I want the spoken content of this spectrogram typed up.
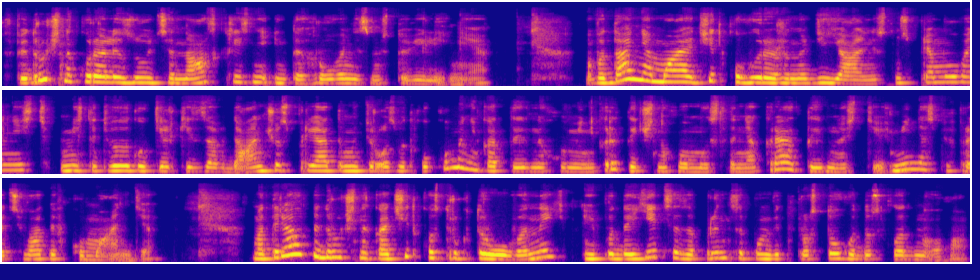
В підручнику реалізуються наскрізні інтегровані змістові лінії. Видання має чітко виражену діяльнісну спрямованість, містить велику кількість завдань, що сприятимуть розвитку комунікативних умінь, критичного мислення, креативності, вміння співпрацювати в команді. Матеріал підручника чітко структурований і подається за принципом від простого до складного.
